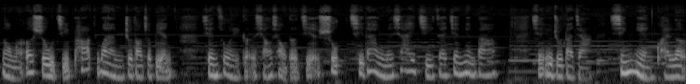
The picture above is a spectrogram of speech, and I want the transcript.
那我们二十五集 Part One 就到这边，先做一个小小的结束，期待我们下一集再见面吧。先预祝大家新年快乐！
